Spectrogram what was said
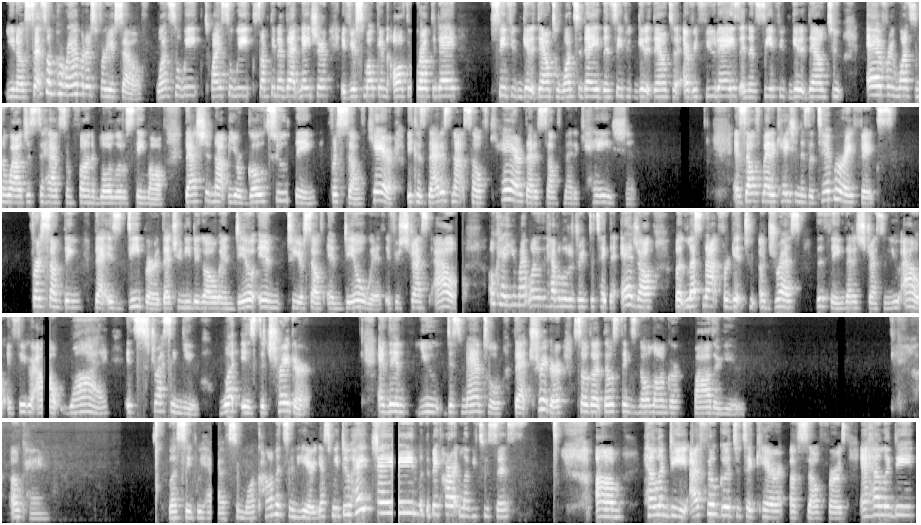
you know, set some parameters for yourself. Once a week, twice a week, something of that nature. If you're smoking all throughout the day, see if you can get it down to once a day, then see if you can get it down to every few days, and then see if you can get it down to every once in a while just to have some fun and blow a little steam off. That should not be your go to thing for self care because that is not self care, that is self medication. And self medication is a temporary fix for something that is deeper that you need to go and deal into yourself and deal with. If you're stressed out, okay, you might want to have a little drink to take the edge off, but let's not forget to address the thing that is stressing you out and figure out why it's stressing you. What is the trigger? And then you dismantle that trigger so that those things no longer bother you. Okay. Let's see if we have some more comments in here. Yes, we do. Hey, Jane, with the big heart. Love you too, sis. Um, Helen D, I feel good to take care of self first. And Helen D,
